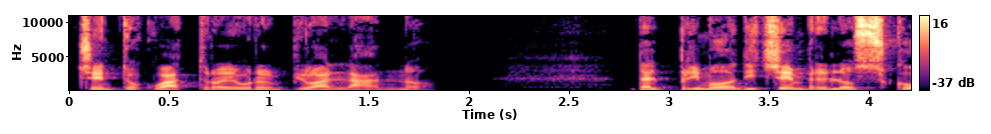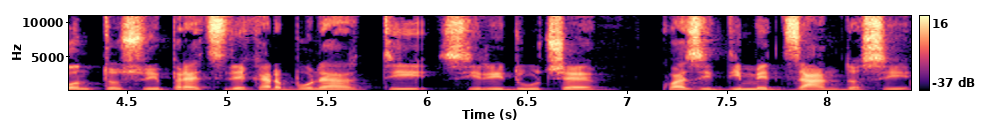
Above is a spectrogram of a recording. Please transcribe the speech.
104 euro in più all'anno. Dal 1 dicembre lo sconto sui prezzi dei carburanti si riduce, quasi dimezzandosi,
